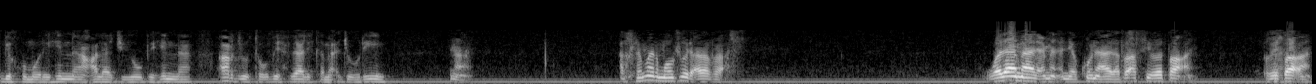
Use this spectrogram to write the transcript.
بخمرهن على جيوبهن؟ أرجو توضيح ذلك مأجورين. نعم. الخمار موجود على الرأس. ولا مانع من أن يكون على الرأس غطاء غطاء.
